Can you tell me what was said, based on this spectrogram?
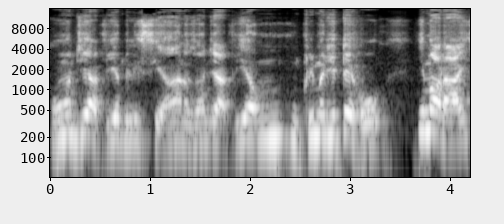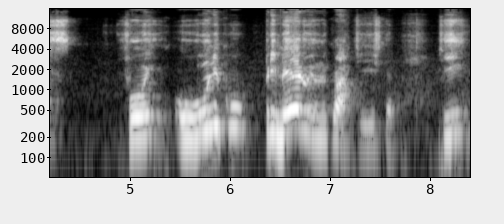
onde havia milicianos, onde havia um, um clima de terror. E Moraes foi o único, primeiro e único artista que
